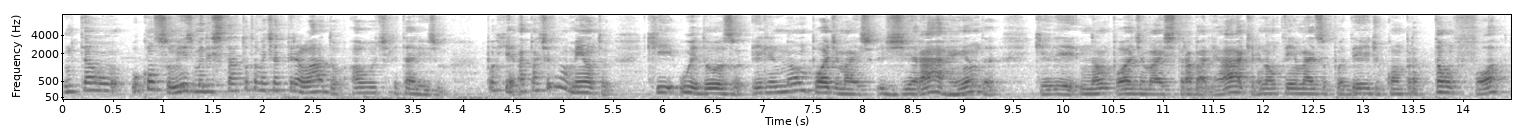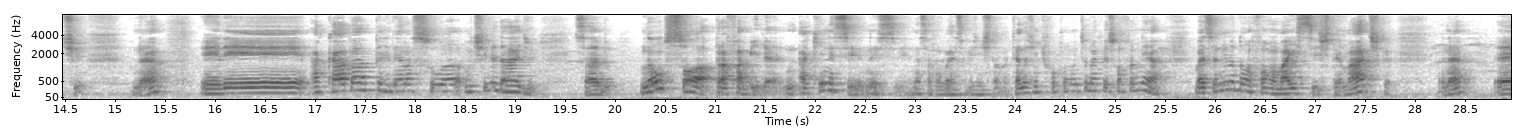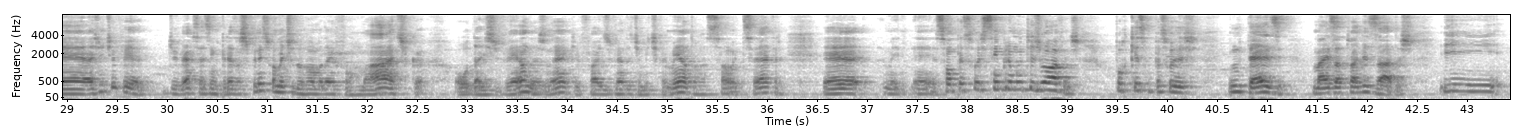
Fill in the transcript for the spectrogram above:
Então, o consumismo ele está totalmente atrelado ao utilitarismo. Porque a partir do momento que o idoso ele não pode mais gerar renda, que ele não pode mais trabalhar, que ele não tem mais o poder de compra tão forte, né? ele acaba perdendo a sua utilidade, sabe? Não só para a família. Aqui nesse, nesse, nessa conversa que a gente estava tendo, a gente focou muito na questão familiar. Mas ainda de uma forma mais sistemática, né? É, a gente vê diversas empresas, principalmente do ramo da informática ou das vendas, né, que faz venda de medicamento, ração, etc. É, é, são pessoas sempre muito jovens, porque são pessoas, em tese, mais atualizadas. E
